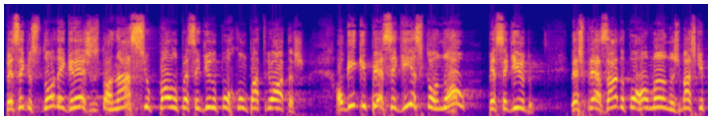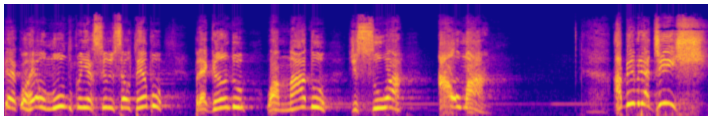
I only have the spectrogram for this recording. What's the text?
perseguidor da igreja, se tornasse o Paulo perseguido por compatriotas. Alguém que perseguia se tornou perseguido, desprezado por romanos, mas que percorreu o mundo conhecido em seu tempo, pregando o amado de sua alma. A Bíblia diz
